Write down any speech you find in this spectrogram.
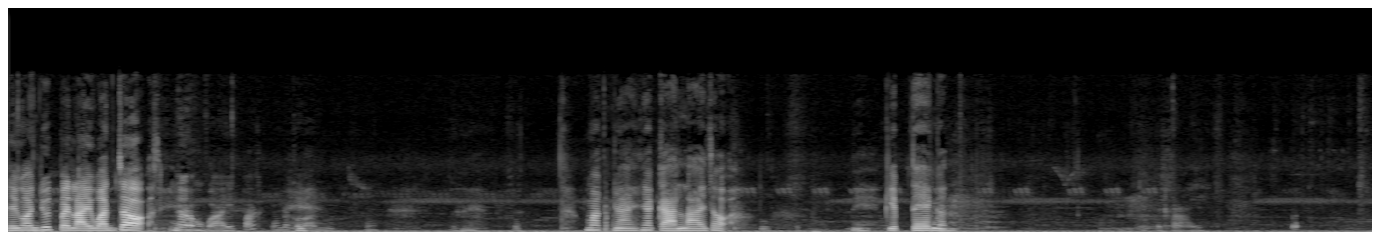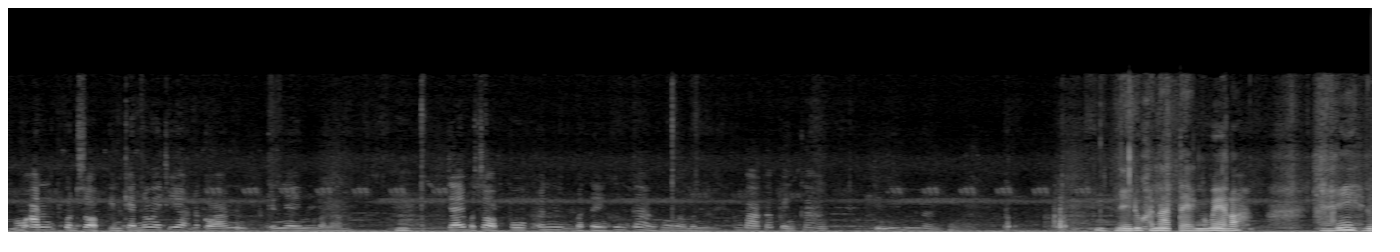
ยายงอนยุดไปรายวันเจ้าน้ำไหวปักแล้วก็อันมักไงยาการลายเจ้านี่เก็บแตงกันเก็บไป ขายหมูอันผลสอบกินแกนน้อยเที่ยแล้วก็อันแกนใหญ่มันบาล้ำยายบสอบปลูกอันมาแต่งขึ้นก้างเพราะว่ามันบาก็เป็นก้างกินนี่ไงนี่ดูขนาดแตงของแม่เหรอนี่ดู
